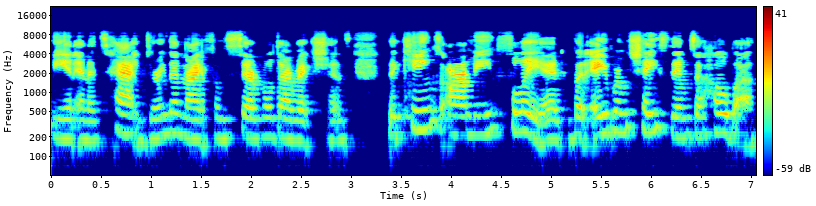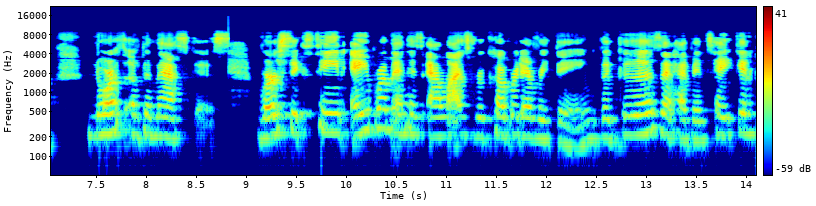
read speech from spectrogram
being an attack during the night from several directions. The king's army fled, but Abram chased them to Hobah, north of Damascus. Verse 16 Abram and his allies recovered everything the goods that had been taken,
